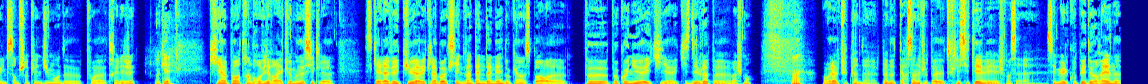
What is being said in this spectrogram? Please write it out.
il me semble, championne du monde poids très léger, Ok. qui est un peu en train de revivre avec le monocycle ce qu'elle a vécu avec la boxe il y a une vingtaine d'années, donc un sport peu, peu connu et qui, qui se développe vachement. Ouais. Voilà, puis plein d'autres personnes, je vais pas toutes les citer, mais je pense à Samuel Coupé de Rennes,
